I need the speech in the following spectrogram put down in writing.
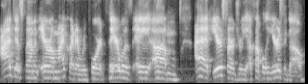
I just found an error on my credit report. There was a, um, I had ear surgery a couple of years ago,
